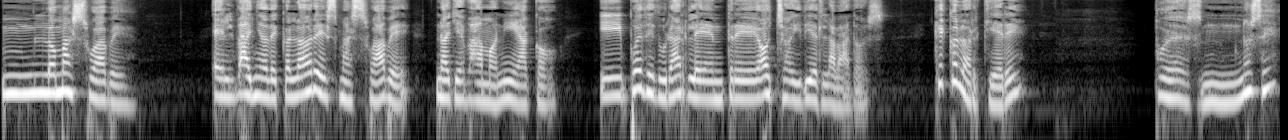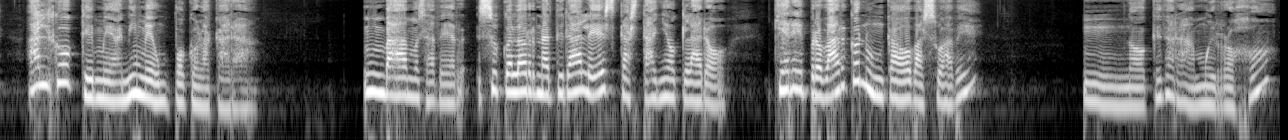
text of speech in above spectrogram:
lo más suave. El baño de color es más suave, no lleva amoníaco y puede durarle entre ocho y diez lavados. ¿Qué color quiere? Pues no sé, algo que me anime un poco la cara. Vamos a ver, su color natural es castaño claro. ¿Quiere probar con un caoba suave? ¿No quedará muy rojo?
